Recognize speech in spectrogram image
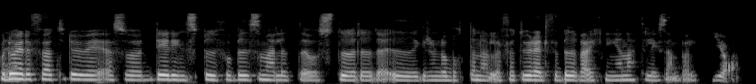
Och då är det för att du är, alltså det är din spyfobi som är lite och styr i det i grund och botten eller för att du är rädd för biverkningarna till exempel? Ja,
